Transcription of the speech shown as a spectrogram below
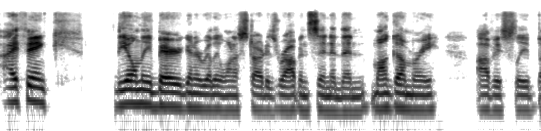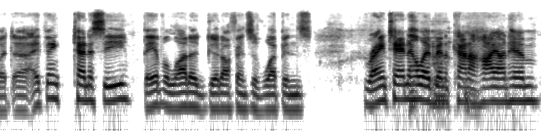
I think the only bear you're going to really want to start is Robinson and then Montgomery, obviously. But uh, I think Tennessee, they have a lot of good offensive weapons. Ryan Tannehill, I've been kind of high on him.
